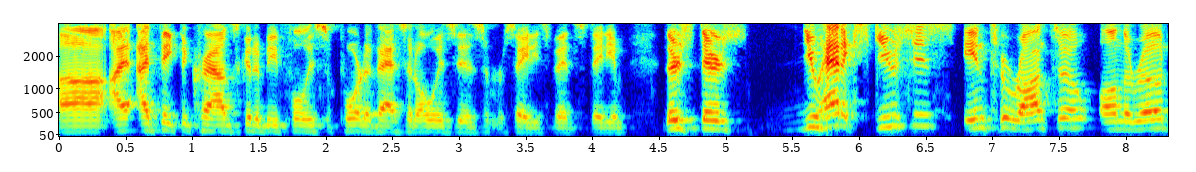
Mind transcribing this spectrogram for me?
Uh, I, I, think the crowd's going to be fully supportive, as it always is at Mercedes-Benz Stadium. There's there's you had excuses in Toronto on the road.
